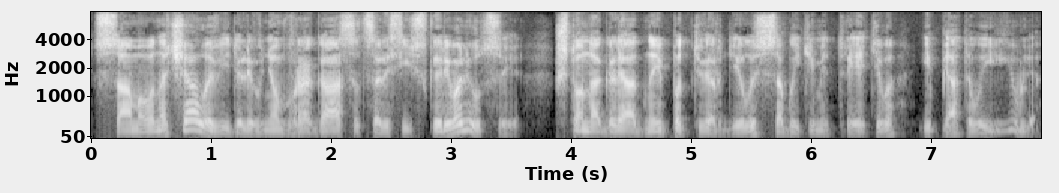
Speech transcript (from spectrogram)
с самого начала видели в нем врага социалистической революции, что наглядно и подтвердилось событиями 3 и 5 июля.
